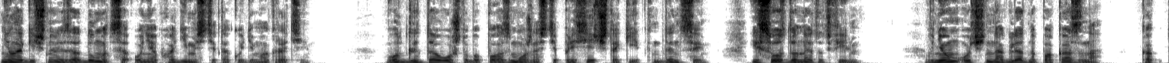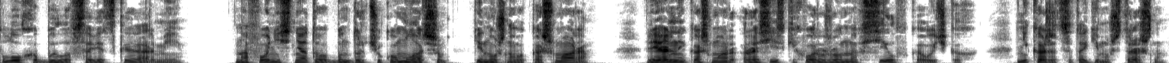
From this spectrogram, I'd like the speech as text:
нелогично ли задуматься о необходимости такой демократии? Вот для того, чтобы по возможности пресечь такие тенденции, и создан этот фильм. В нем очень наглядно показано, как плохо было в советской армии. На фоне снятого Бондарчуком-младшим киношного кошмара, реальный кошмар российских вооруженных сил, в кавычках, не кажется таким уж страшным.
